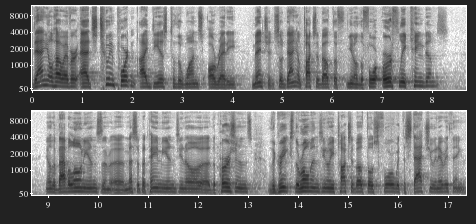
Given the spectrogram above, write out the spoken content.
Daniel, however, adds two important ideas to the ones already mentioned. So Daniel talks about the, you know, the four earthly kingdoms, you know, the Babylonians, the uh, Mesopotamians, you know, uh, the Persians, the Greeks, the Romans, you know, he talks about those four with the statue and everything.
